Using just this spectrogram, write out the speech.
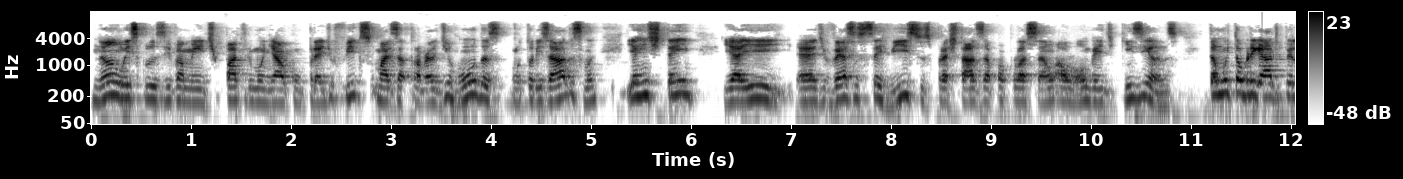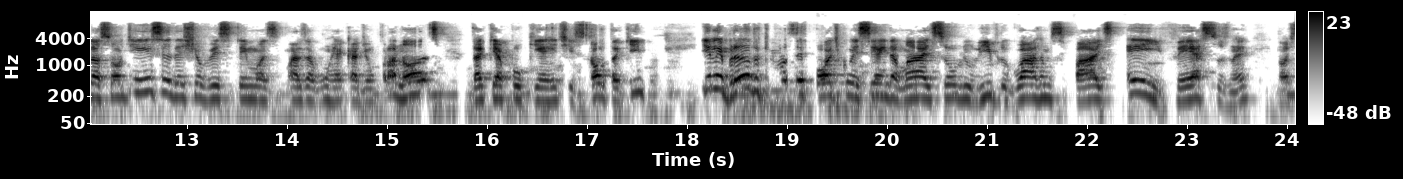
não exclusivamente patrimonial com prédio fixo, mas através de rondas motorizadas, né? e a gente tem e aí é, diversos serviços prestados à população ao longo de 15 anos. Então, muito obrigado pela sua audiência. Deixa eu ver se tem mais, mais algum recadinho para nós. Daqui a pouquinho a gente solta aqui. E lembrando que você pode conhecer ainda mais sobre o livro Guardas Municipais em Versos, né? Nós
